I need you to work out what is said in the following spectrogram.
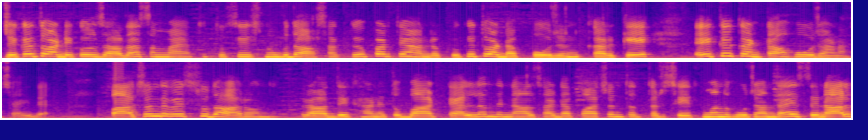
ਜੇਕਰ ਤੁਹਾਡੇ ਕੋਲ ਜ਼ਿਆਦਾ ਸਮਾਂ ਹੈ ਤਾਂ ਤੁਸੀਂ ਇਸ ਨੂੰ ਵਧਾ ਸਕਦੇ ਹੋ। ਪਰ ਧਿਆਨ ਰੱਖੋ ਕਿ ਤੁਹਾਡਾ ਭੋਜਨ ਕਰਕੇ 1 ਘੰਟਾ ਹੋ ਜਾਣਾ ਚਾਹੀਦਾ ਹੈ। ਪਾਚਨ ਦੇ ਵਿੱਚ ਸੁਧਾਰ ਆਉਂਦਾ ਰਾਤ ਦੇ ਖਾਣੇ ਤੋਂ ਬਾਅਦ ਟਹਿਲਣ ਦੇ ਨਾਲ ਸਾਡਾ ਪਾਚਨ ਤੰਤਰ ਸਿਹਤਮੰਦ ਹੋ ਜਾਂਦਾ ਹੈ। ਇਸ ਦੇ ਨਾਲ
